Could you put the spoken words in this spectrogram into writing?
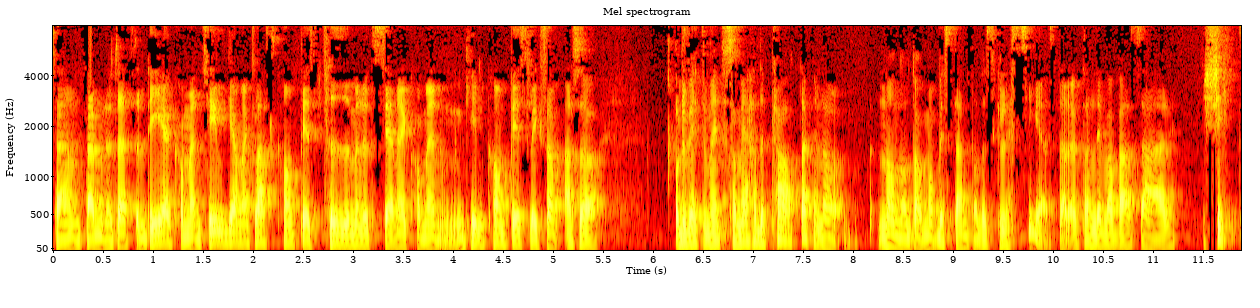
Sen fem minuter efter det kommer en till gammal klasskompis. Tio minuter senare kommer en killkompis. Liksom. Alltså, och du vet, det var inte som jag hade pratat med någon, någon av dem och bestämt att vi skulle ses där. Utan det var bara så här, shit.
